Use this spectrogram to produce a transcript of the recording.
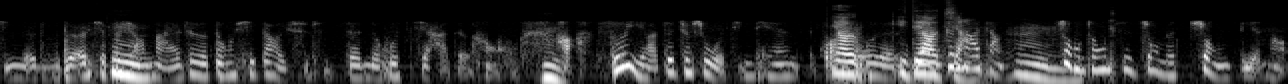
心的，对不对？而且不晓得买的这个东西到底是不是真的或假的哈。嗯、好，所以啊，这就是我今天广播的一定要讲，要跟他讲，嗯，重中之重的重点哦。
